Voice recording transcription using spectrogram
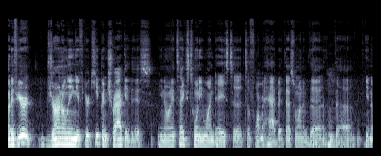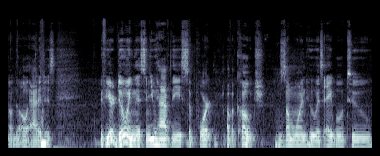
But if you're journaling, if you're keeping track of this, you know, and it takes 21 days to, to form a habit. That's one of the, mm-hmm. the, you know, the old adages. If you're doing this and you have the support of a coach, mm-hmm. someone who is able to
